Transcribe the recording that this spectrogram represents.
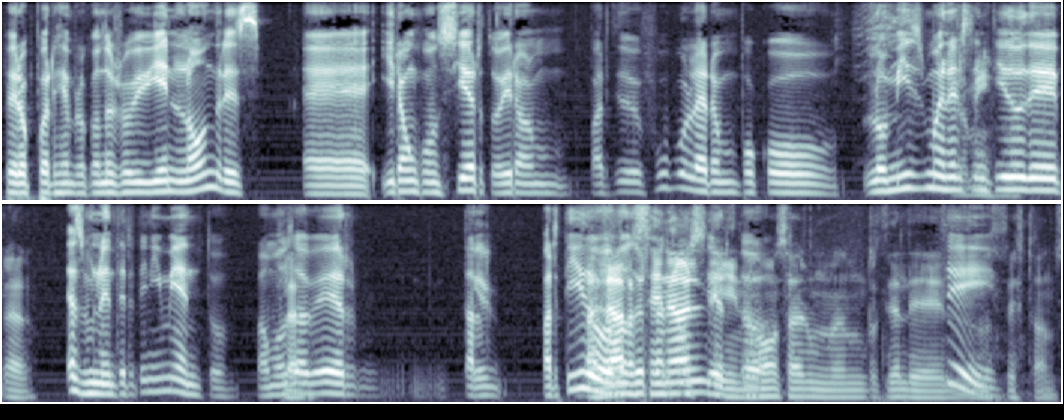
Pero, por ejemplo, cuando yo vivía en Londres, eh, ir a un concierto, ir a un partido de fútbol era un poco lo mismo en el Lo mismo, sentido de Claro. es un entretenimiento. Vamos Claro. a ver tal partido Al Arsenal y concierto. nos vamos a ver un, un recital de Sí. los Stones.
